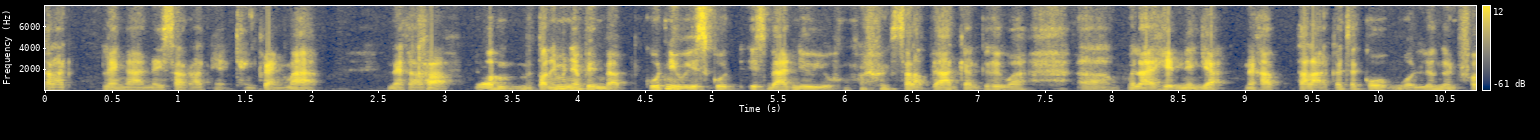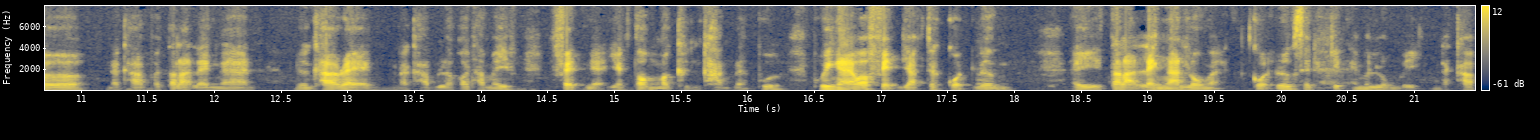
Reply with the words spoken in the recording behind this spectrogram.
ตลาดแรงงานในสหรัฐเนี่ยแข็งแกร่งมากนะครับครับแต่ว่าตอนนี้มันยังเป็นแบบ good news is good is bad news อยู่ สลับด้านกันก็คือว่าเอ่อเวลาเห็นอย่างเงี้ยนะครับตลาดก็จะกังวลเรื่องเงินเฟ้อนะครับว่าตลาดแรงงานเรื่องค่าแรงนะครับแล้วก็ทำให้เฟดเนี่ยยังต้องมาขึงขังนะพูดพูดง่ายๆว่าเฟดอยากจะกดเรื่องไอ้ตลาดแรงงานลงอะกดเรื่องเศรษฐกิจให้มันลงไปอีกนะครับ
